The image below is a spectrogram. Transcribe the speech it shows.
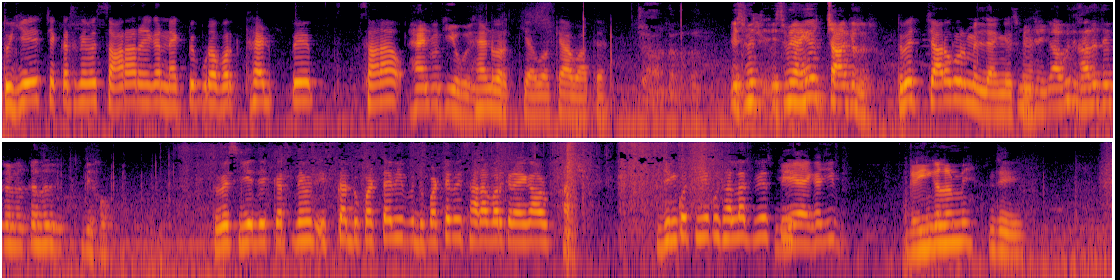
तो ये चेक कर सकते हैं सारा रहेगा नेक पे पूरा वर्क थ्रेड पे सारा हैंड वर्क किए हुए हैंड वर्क किया हुआ क्या बात है। इसमें इसमें आएँगे चार कलर। तो वे चारों कलर मिल जाएँगे इसमें। आपको दिखा देते कलर कलर दिखाओ। तो वैसे ये देख कर सकते हैं इसका दुपट्टे भी दुपट्टे पे सारा वर्क रहेगा और हाँ जिनको चाहिए कुछ अलग ये आएगा जी ग्रीन कलर में। जी।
